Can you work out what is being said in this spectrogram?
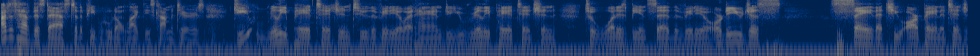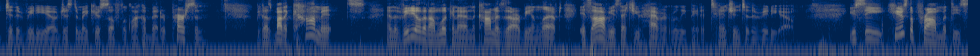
I just have this to ask to the people who don't like these commentaries. Do you really pay attention to the video at hand? Do you really pay attention to what is being said in the video? Or do you just say that you are paying attention to the video just to make yourself look like a better person? Because by the comments and the video that I'm looking at and the comments that are being left, it's obvious that you haven't really paid attention to the video. You see, here's the problem with these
